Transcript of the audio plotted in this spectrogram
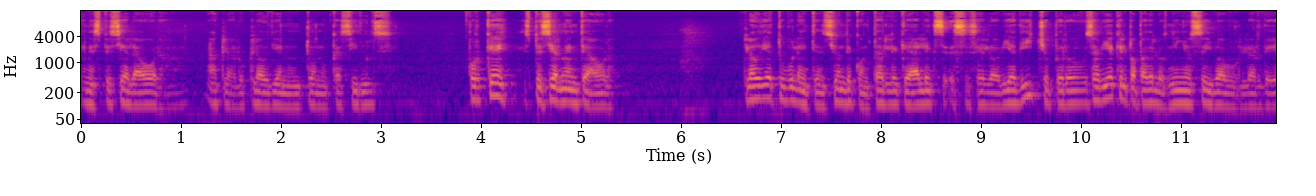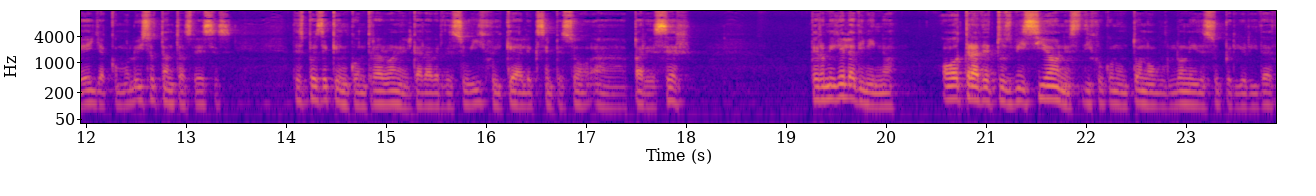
en especial ahora, aclaró Claudia en un tono casi dulce. ¿Por qué, especialmente ahora? Claudia tuvo la intención de contarle que Alex se lo había dicho, pero sabía que el papá de los niños se iba a burlar de ella, como lo hizo tantas veces después de que encontraron el cadáver de su hijo y que Alex empezó a aparecer. Pero Miguel adivinó. Otra de tus visiones, dijo con un tono burlón y de superioridad.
